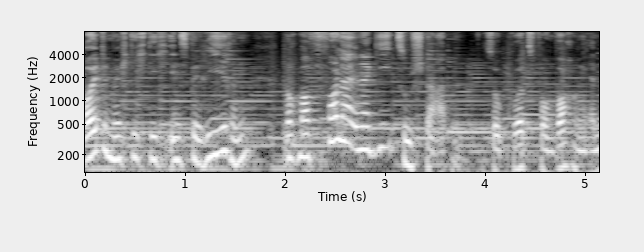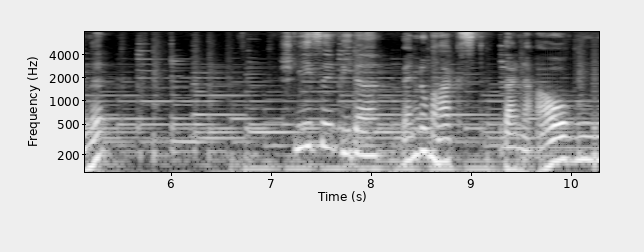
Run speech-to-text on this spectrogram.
Heute möchte ich dich inspirieren, nochmal voller Energie zu starten, so kurz vorm Wochenende. Schließe wieder, wenn du magst, deine Augen.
